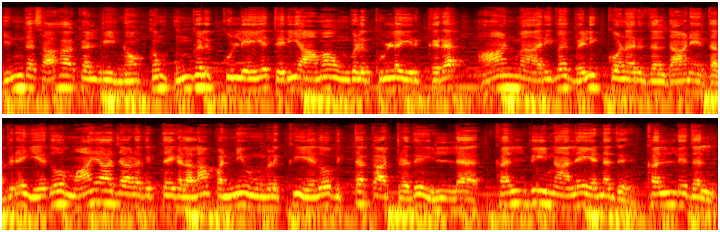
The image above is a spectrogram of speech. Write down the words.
இந்த சாகா கல்வி நோக்கம் உங்களுக்குள்ளேயே தெரியாம உங்களுக்குள்ள இருக்கிற ஆன்ம அறிவை வெளிக்கொணருதல் தானே தவிர ஏதோ மாயாஜால வித்தைகளெல்லாம் பண்ணி உங்களுக்கு ஏதோ வித்த காட்டுறது இல்ல. கல்வினாலே என்னது? கல்லுதல்.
